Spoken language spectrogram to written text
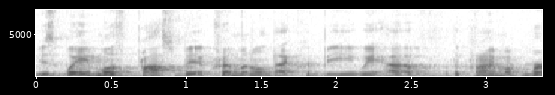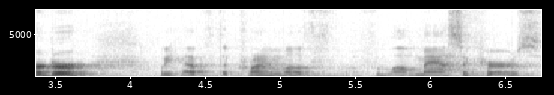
is Weymouth possibly a criminal? That could be. We have the crime of murder. We have the crime of, of massacres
